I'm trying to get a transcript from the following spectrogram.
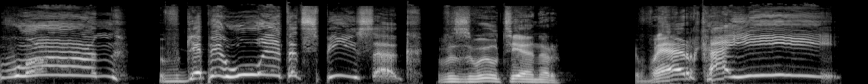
«Вон! В ГПУ этот список!» — взвыл тенор. «В РКИ!»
